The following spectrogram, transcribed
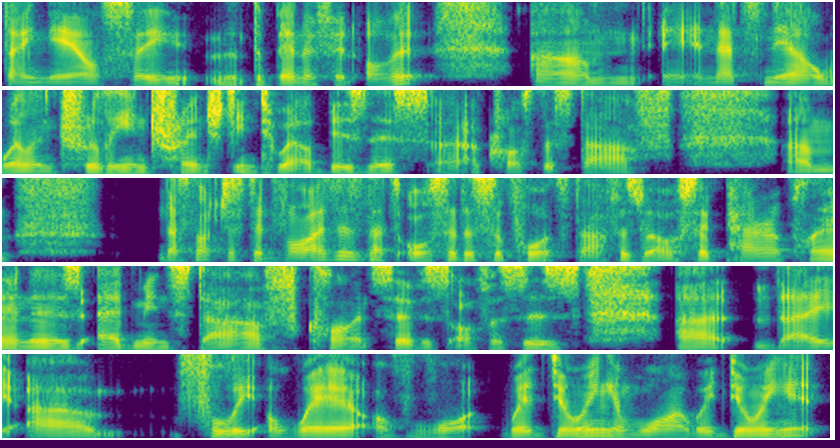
they now see the benefit of it. Um, and that's now well and truly entrenched into our business uh, across the staff. Um, that's not just advisors, that's also the support staff as well. So, para planners, admin staff, client service officers, uh, they are fully aware of what we're doing and why we're doing it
